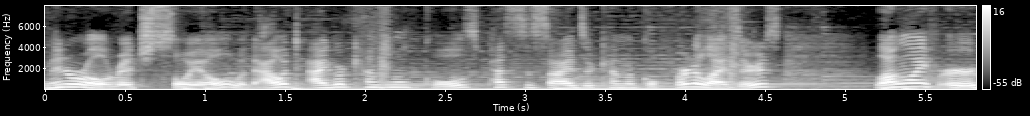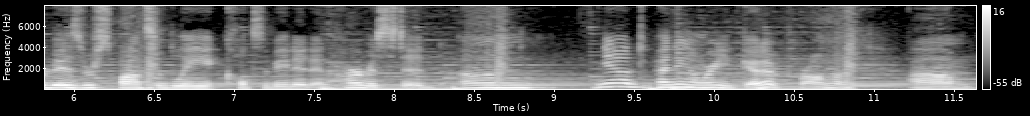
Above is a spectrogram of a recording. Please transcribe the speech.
mineral-rich soil without agrochemicals, pesticides, or chemical fertilizers. Long-life herb is responsibly cultivated and harvested. Um, yeah, depending on where you get it from. Um,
